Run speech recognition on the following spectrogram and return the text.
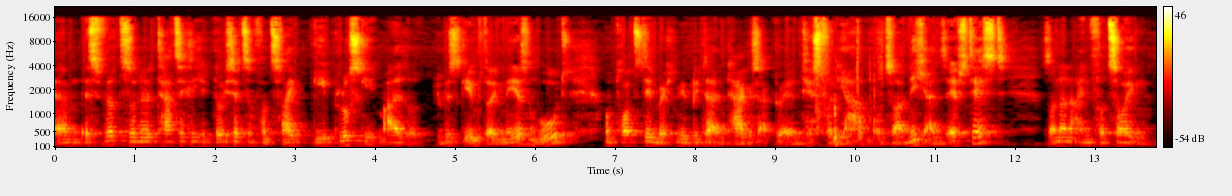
ähm, es wird so eine tatsächliche Durchsetzung von 2G plus geben. Also, du bist geimpft oder genesen, gut. Und trotzdem möchten wir bitte einen tagesaktuellen Test von dir haben. Und zwar nicht einen Selbsttest, sondern einen Verzeugen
